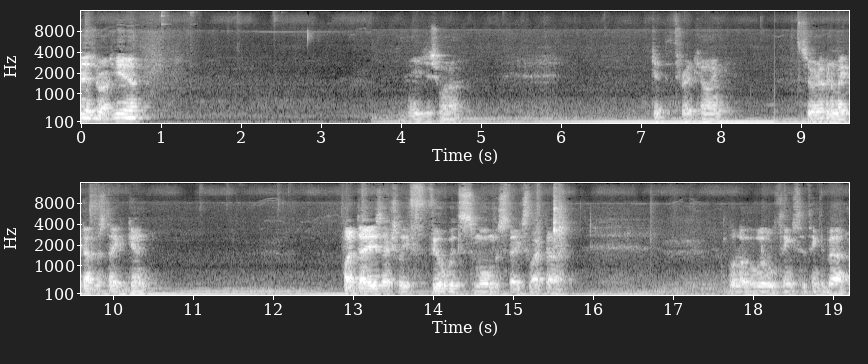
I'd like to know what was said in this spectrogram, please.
There's right here. And you just want to get the thread going. So we're not going to make that mistake again. My day is actually filled with small mistakes like that. A lot of little things to think about,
